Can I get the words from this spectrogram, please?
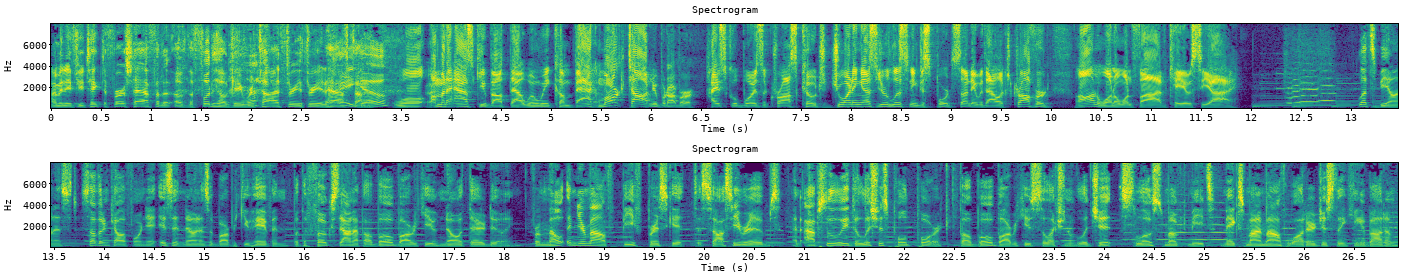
I mean, if you take the first half of the, of the foothill game, we're tied three three at There you halftime. go. Well, I'm going to ask you about that when we come back. Mark Todd, Newport Harbor High School boys lacrosse coach, joining us. You're listening to Sports Sunday with Alex Crawford on 1015 KOCI. Let's be honest, Southern California isn't known as a barbecue haven, but the folks down at Balboa Barbecue know what they're doing. From melt in your mouth beef brisket to saucy ribs and absolutely delicious pulled pork, Balboa Barbecue's selection of legit, slow smoked meats makes my mouth water just thinking about them.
